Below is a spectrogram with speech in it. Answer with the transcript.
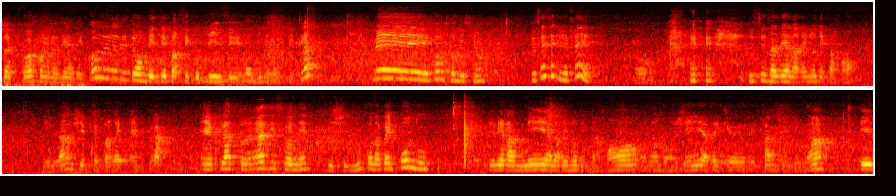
Chaque fois quand elle allait à l'école, elle était embêtée par ses copines, ses amis de des classes. Mais comme solution, tu sais ce que j'ai fait? Oh. Je suis allée à la réunion des parents. Et là, j'ai préparé un plat. Un plat traditionnel de chez nous qu'on appelle pondou. Je l'ai ramené à la réunion des parents, on a mangé avec euh, les femmes qui étaient là et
